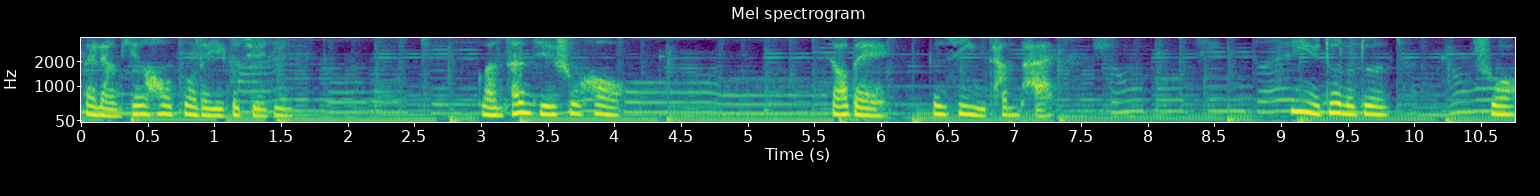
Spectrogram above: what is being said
在两天后做了一个决定。晚餐结束后。小北跟心雨摊牌，心雨顿了顿，说：“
